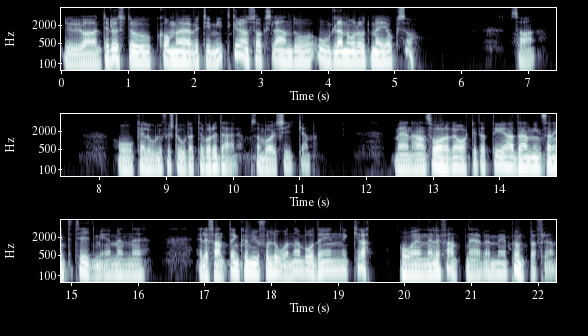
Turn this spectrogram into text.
Du har inte lust att komma över till mitt grönsaksland och odla några åt mig också? sa han. Och Kalulu förstod att det var det där som var i kikan. Men han svarade artigt att det hade han minsann inte tid med, men eh, elefanten kunde ju få låna både en kratt och en elefantnäve med pumpafrön.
